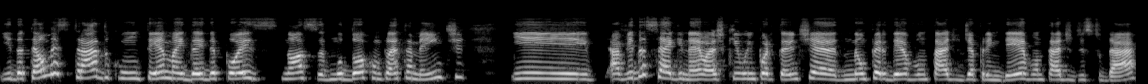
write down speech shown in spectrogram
ido até o mestrado com um tema e daí depois, nossa, mudou completamente. E a vida segue, né? Eu acho que o importante é não perder a vontade de aprender, a vontade de estudar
